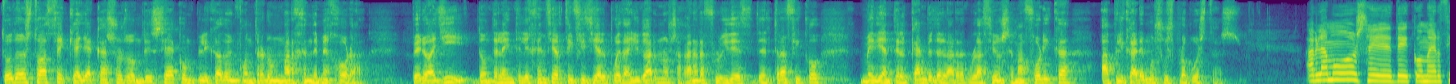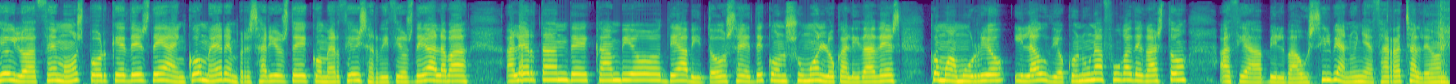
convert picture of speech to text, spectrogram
Todo esto hace que haya casos donde sea complicado encontrar un margen de mejora, pero allí donde la inteligencia artificial puede ayudarnos a ganar fluidez del tráfico, mediante el cambio de la regulación semafórica, aplicaremos sus propuestas. Hablamos eh, de comercio y lo hacemos porque desde AENCOMER, empresarios de comercio y servicios de Álava, alertan de cambio de hábitos eh, de consumo en localidades como Amurrio y Laudio, con una fuga de gasto hacia Bilbao. Silvia Núñez, Arrachaldeón.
